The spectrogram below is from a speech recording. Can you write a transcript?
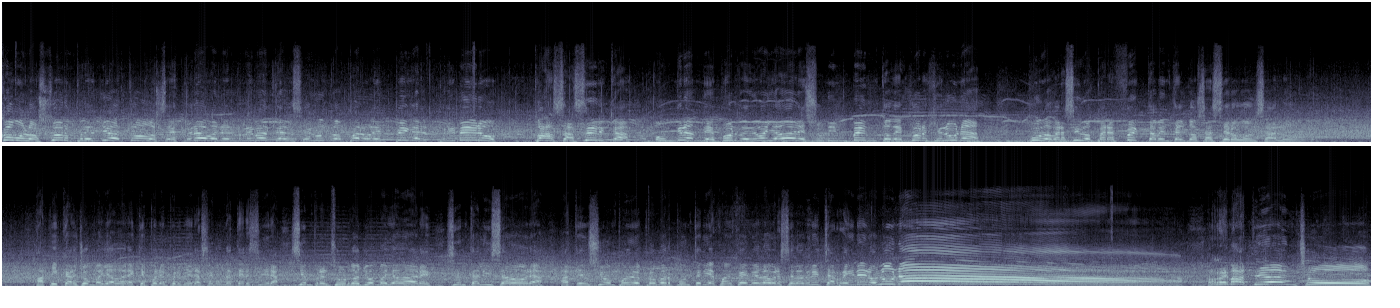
Cómo lo sorprendió a todos, esperaban el remate al segundo palo, le pega el primero, pasa cerca, un gran desborde de Valladares, un invento de Jorge Luna. Pudo haber sido perfectamente el 2 a 0 Gonzalo. A picar John Valladares que pone primera, segunda, tercera. Siempre el zurdo John Valladares. Centraliza ahora. Atención, puede probar puntería Juan Jaime Labras a la derecha. Reinero Luna. Remate ancho.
